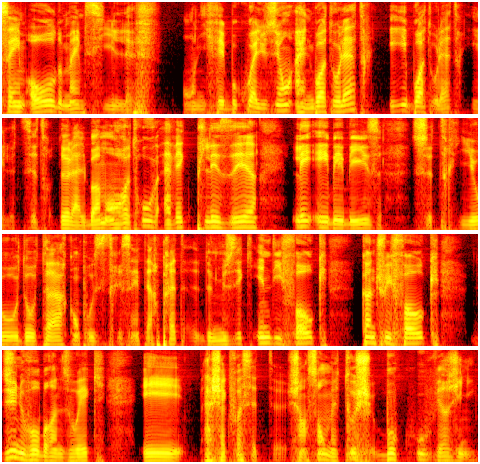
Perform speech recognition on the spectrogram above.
Same Old, même si on y fait beaucoup allusion à une boîte aux lettres, et boîte aux lettres est le titre de l'album. On retrouve avec plaisir les A-Babies, ce trio d'auteurs, compositrices, interprètes de musique indie folk, country folk du Nouveau-Brunswick. Et à chaque fois, cette chanson me touche beaucoup, Virginie.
